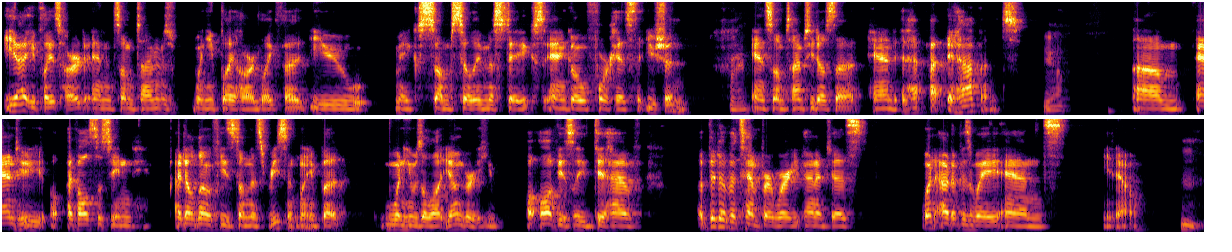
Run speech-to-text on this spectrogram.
yeah, he plays hard, and sometimes when you play hard like that, you make some silly mistakes and go for hits that you shouldn't. Right. And sometimes he does that, and it ha- it happens. Yeah. Um, and he, I've also seen. I don't know if he's done this recently, but when he was a lot younger, he obviously did have a bit of a temper where he kind of just went out of his way and you know, Hmm.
